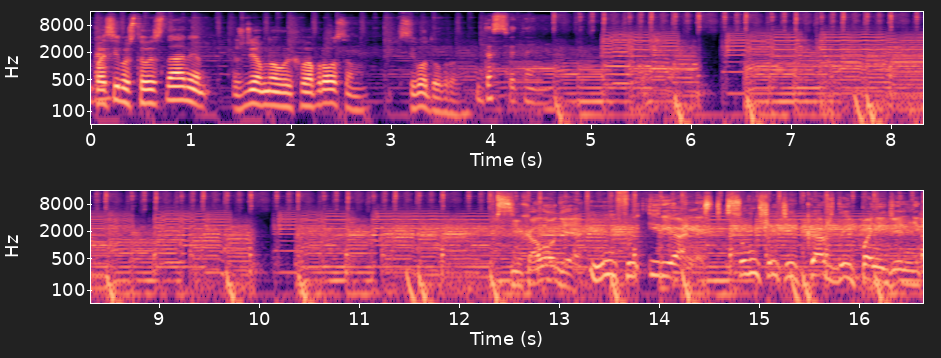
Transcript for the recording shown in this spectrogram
Спасибо, что вы с нами. Ждем новых вопросов. Всего доброго. До свидания. Психология, мифы и реальность. Слушайте каждый понедельник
